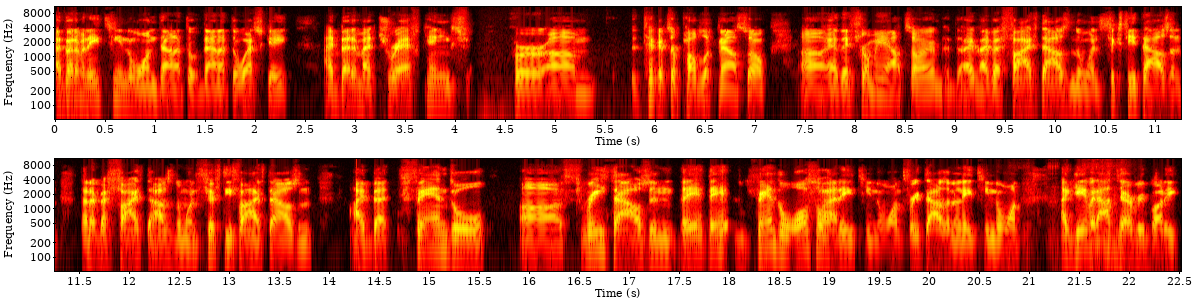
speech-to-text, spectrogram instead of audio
I bet him an eighteen to one down at the down at the Westgate. I bet him at DraftKings for um, the tickets are public now, so uh, and they throw me out. So I, I, I bet five thousand to win sixty thousand. Then I bet five thousand to win fifty five thousand. I bet FanDuel uh, three thousand. They they FanDuel also had eighteen to one, three thousand and eighteen to one. I gave it out to everybody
